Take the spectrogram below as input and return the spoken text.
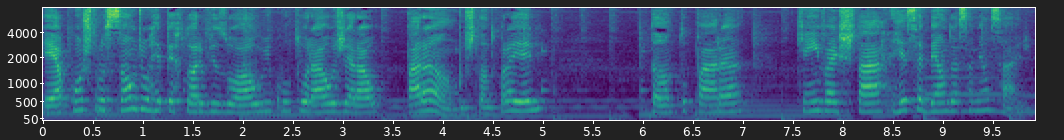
É a construção de um repertório visual e cultural geral para ambos, tanto para ele, tanto para quem vai estar recebendo essa mensagem.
